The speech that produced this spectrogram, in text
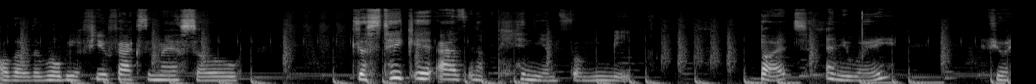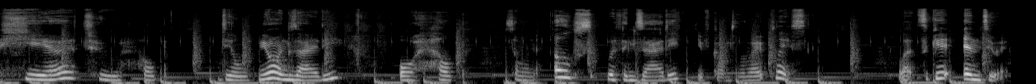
although there will be a few facts in there, so just take it as an opinion from me. But anyway, if you're here to help deal with your anxiety or help someone else with anxiety, you've come to the right place. Let's get into it.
